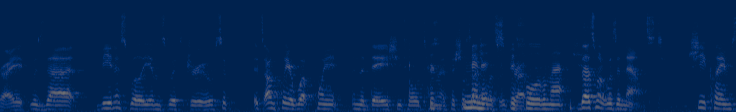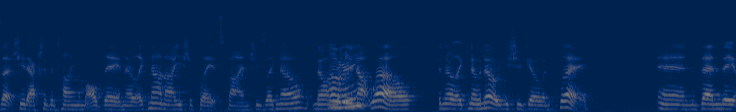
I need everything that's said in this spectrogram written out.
right, was that Venus Williams withdrew. So it's unclear what point in the day she told tournament officials that she Minutes before the match. That's when it was announced. She claims that she'd actually been telling them all day, and they're like, "No, no, you should play. It's fine." She's like, "No, no, I'm Oh, really really? not well," and they're like, "No, no, you should go and play." And then they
